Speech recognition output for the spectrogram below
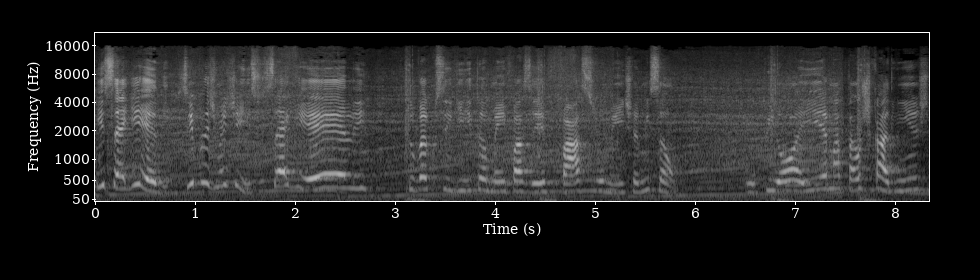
e segue ele. Simplesmente isso, segue ele, tu vai conseguir também fazer facilmente a missão. O pior aí é matar os carinhas,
